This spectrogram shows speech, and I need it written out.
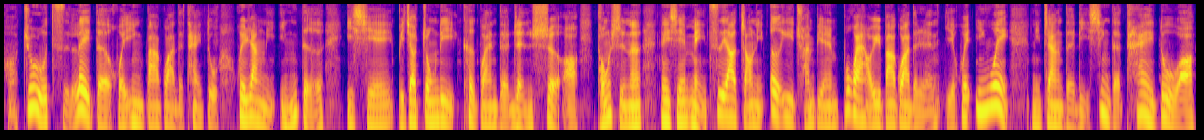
哈。诸如此类的回应八卦的态度，会让你赢得一些比较中立、客观的人设啊。同时呢，那些每次要找你恶意传别人不怀好意八卦的人，也会因为你这样的理性的态度哦，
